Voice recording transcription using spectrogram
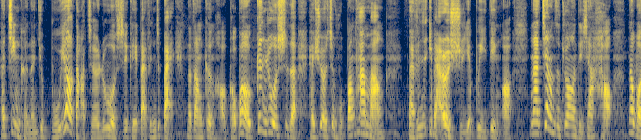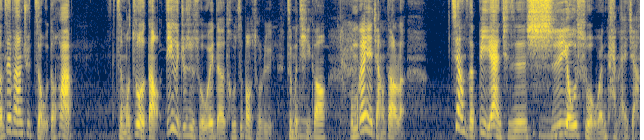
他尽可能就不要打折。如果是可以百分之百，那当然更好。搞不好更弱势的，还需要政府帮他忙，百分之一百二十也不一定啊。那这样子状况底下，好，那往这方向去走的话，怎么做到？第一个就是所谓的投资报酬率怎么提高？嗯、我们刚才也讲到了，这样子的弊案其实时有所闻。坦白讲，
